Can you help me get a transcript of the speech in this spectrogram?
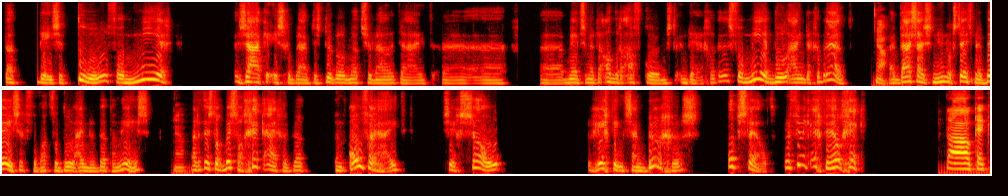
dat deze tool voor meer zaken is gebruikt. Dus dubbele nationaliteit, mensen met een andere afkomst en dergelijke. Dat is voor meer doeleinden gebruikt. Ja. En daar zijn ze nu nog steeds mee bezig, voor wat voor doeleinden dat dan is. Ja. Maar het is toch best wel gek eigenlijk dat een overheid zich zo richting zijn burgers opstelt. Dat vind ik echt heel gek. Nou, kijk,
